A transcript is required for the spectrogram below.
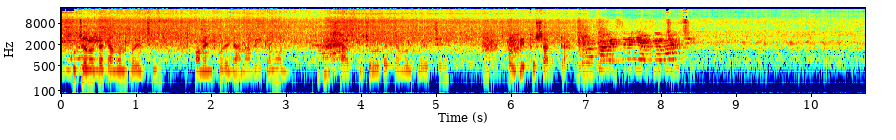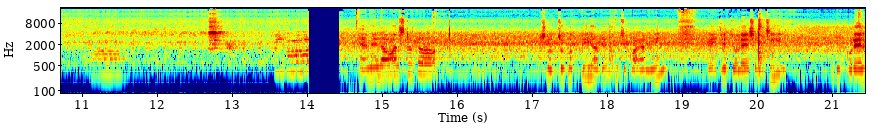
কুচানোটা কেমন হয়েছে? কমেন্ট করে জানাবে, কেমন? শাক কুচানোটা কেমন হয়েছে? ওই বেথো শাকটা। ফ্যানের আওয়াজটা তো সহ্য করতেই হবে, কিছু করার নেই। তো এই যে চলে এসেছি দুপুরের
